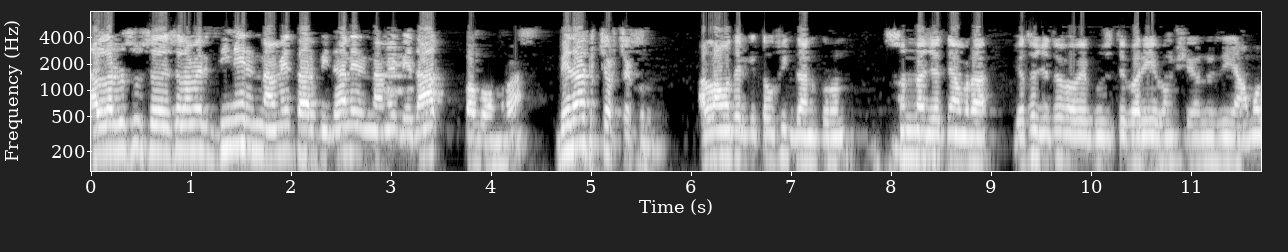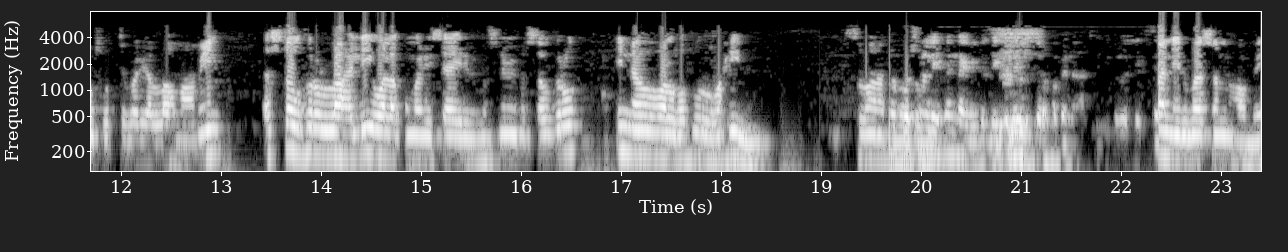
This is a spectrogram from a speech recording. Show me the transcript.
আল্লাহ রসুল সাল্লামের দিনের নামে তার বিধানের নামে বেদাত পাবো আমরা। বেদাত চর্চা করুন। আল্লাহ আমাদেরকে তৌফিক দান করুন। সন্না যাতে আমরা যথাযথভাবে বুঝতে পারি এবং সে অনুযায়ী আমল করতে পারি আল্লাহ আমিন। আস্তাগফিরুল্লাহ লি ওয়া লাকুম ওয়া লিসাইরিল মুসলিমিন ফাস্তাগফিরু ইন্নাহু হুয়াল গফুরুর রহিম। সুবহানাক প্রশ্ন লেখেন না এটা দেখলে উত্তর হবে না নির্বাচন হবে।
